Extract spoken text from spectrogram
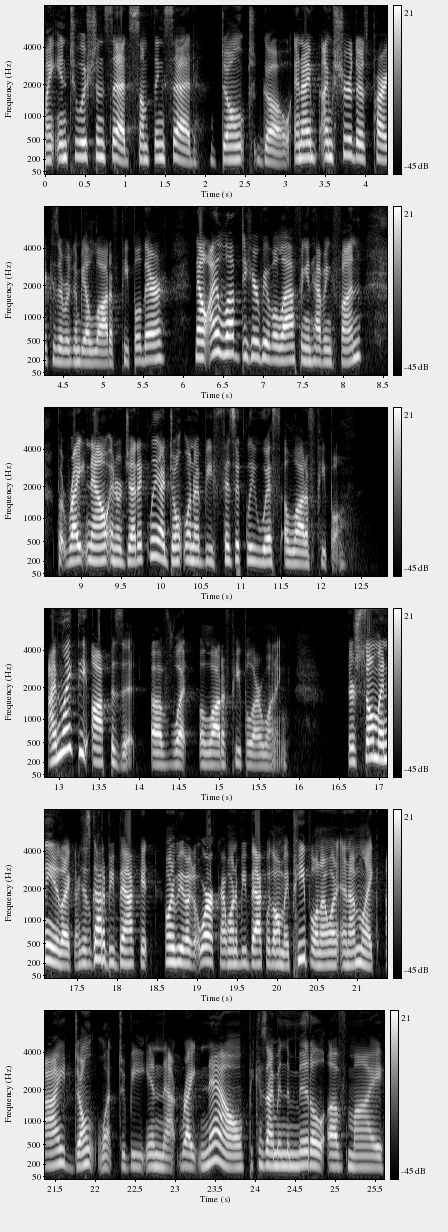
my intuition said, something said, don't go. And I'm, I'm sure there's probably because there was going to be a lot of people there. Now, I love to hear people laughing and having fun, but right now, energetically, I don't want to be physically with a lot of people. I'm like the opposite of what a lot of people are wanting. There's so many like I just got to be back at I want to be back at work. I want to be back with all my people and I want and I'm like I don't want to be in that right now because I'm in the middle of my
